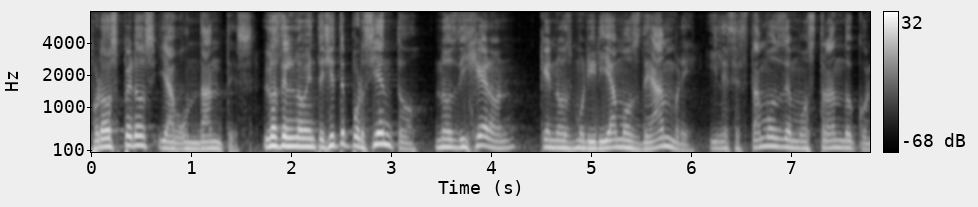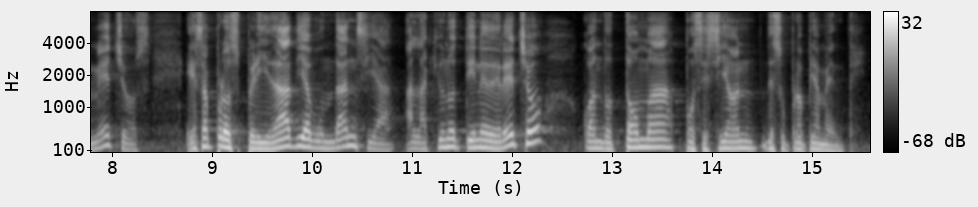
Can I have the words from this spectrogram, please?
prósperos y abundantes. Los del 97% nos dijeron que nos moriríamos de hambre y les estamos demostrando con hechos esa prosperidad y abundancia a la que uno tiene derecho cuando toma posesión de su propia mente.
